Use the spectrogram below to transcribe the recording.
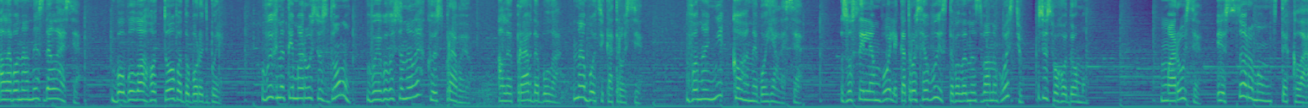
але вона не здалася, бо була готова до боротьби. Вигнати Марусю з дому виявилося нелегкою справою, але правда була на боці Катрусі. Вона нікого не боялася. Зусиллям волі Катруся виставила незвану гостю зі свого дому. Маруся із соромом втекла.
